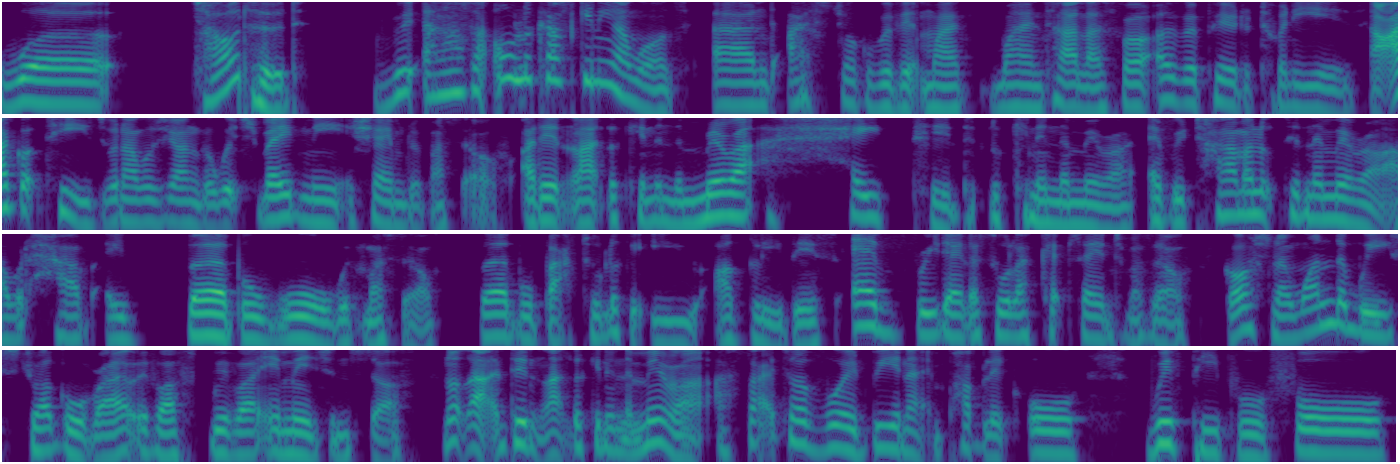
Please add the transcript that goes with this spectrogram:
were childhood. And I was like, oh, look how skinny I was. And I struggled with it my, my entire life for over a period of 20 years. Now, I got teased when I was younger, which made me ashamed of myself. I didn't like looking in the mirror. I hated looking in the mirror. Every time I looked in the mirror, I would have a verbal war with myself, verbal battle. Look at you, ugly this. Every day, that's all I kept saying to myself. Gosh, no wonder we struggle, right, with our with our image and stuff. Not that I didn't like looking in the mirror. I started to avoid being out in public or with people for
